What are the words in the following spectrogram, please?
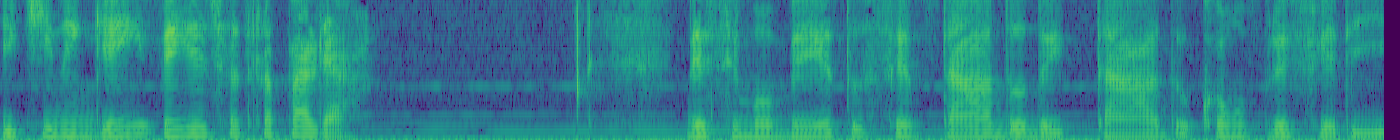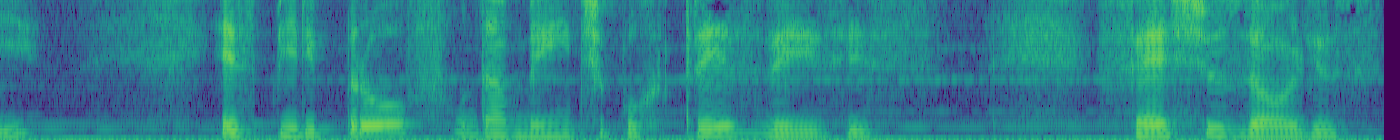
e que ninguém venha te atrapalhar. Nesse momento, sentado ou deitado, como preferir, respire profundamente por três vezes, feche os olhos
